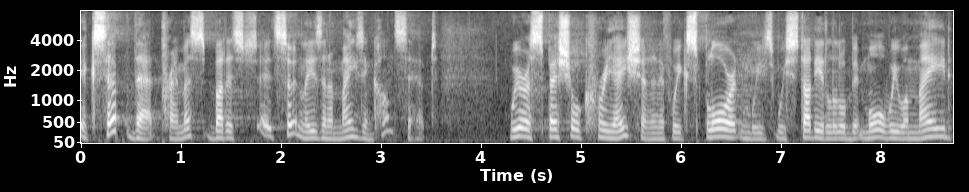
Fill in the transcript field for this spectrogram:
accept that premise, but it's, it certainly is an amazing concept. We're a special creation, and if we explore it and we, we study it a little bit more, we were made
